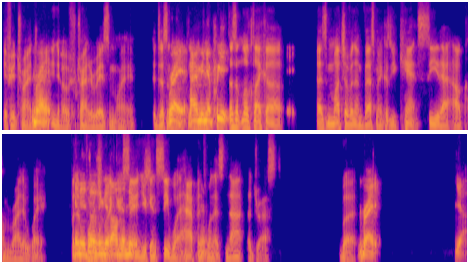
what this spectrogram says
if you're trying to, right. you know, if you're trying to raise money. It doesn't right. Like, I mean, if we doesn't look like a as much of an investment because you can't see that outcome right away. But and it doesn't get like on the saying, You can see what happens yeah. when it's not addressed. But right, yeah,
